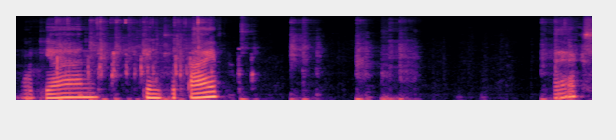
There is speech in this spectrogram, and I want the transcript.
kemudian input type, text,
